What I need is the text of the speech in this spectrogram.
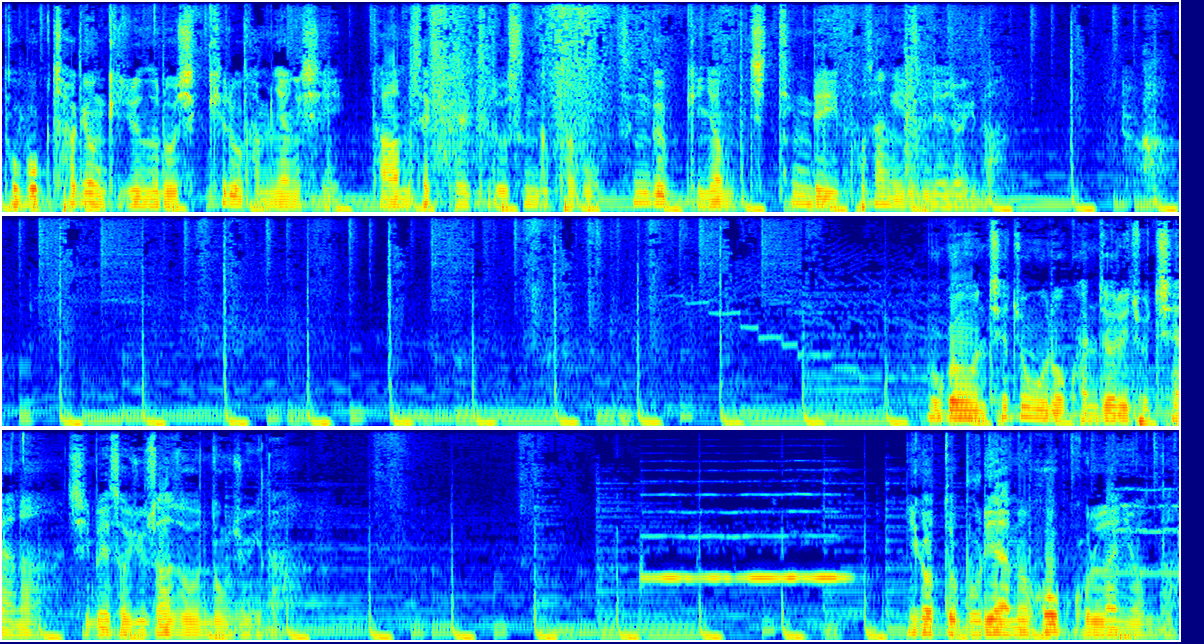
도복 착용 기준으로 10kg 감량 시 다음 색 벨트로 승급하고 승급 기념 치팅데이 포상이 있을 예정이다. 무거운 체중으로 관절이 좋지 않아 집에서 유산소 운동 중이다. 이것도 무리하면 호흡 곤란이 온다.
